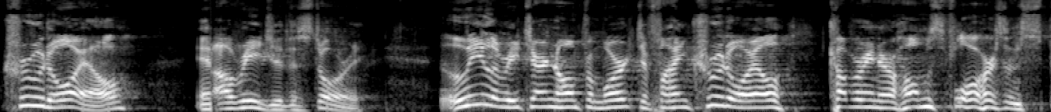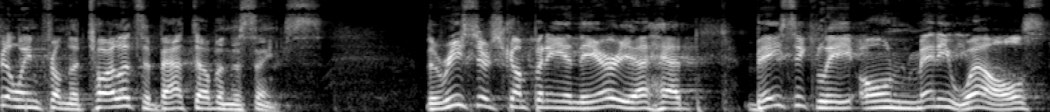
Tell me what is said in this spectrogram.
crude oil, and I'll read you the story. Leela returned home from work to find crude oil covering her home's floors and spilling from the toilets, the bathtub, and the sinks. The research company in the area had basically owned many wells,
